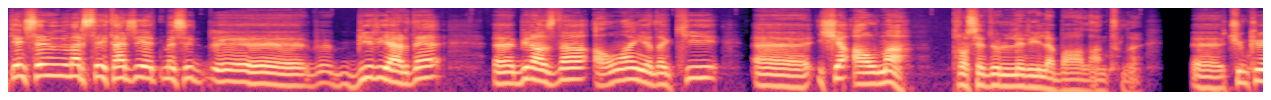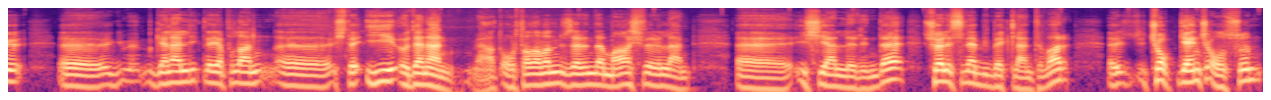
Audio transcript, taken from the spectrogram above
Gençlerin üniversiteyi tercih etmesi e, bir yerde e, biraz da Almanya'daki e, işe alma prosedürleriyle bağlantılı. E, çünkü e, genellikle yapılan e, işte iyi ödenen veya ortalamanın üzerinde maaş verilen e, iş yerlerinde şöylesine bir beklenti var. E, çok genç olsun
